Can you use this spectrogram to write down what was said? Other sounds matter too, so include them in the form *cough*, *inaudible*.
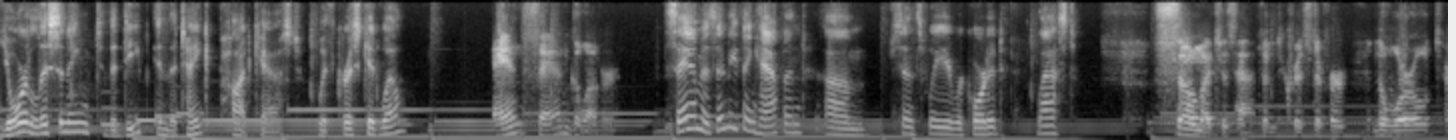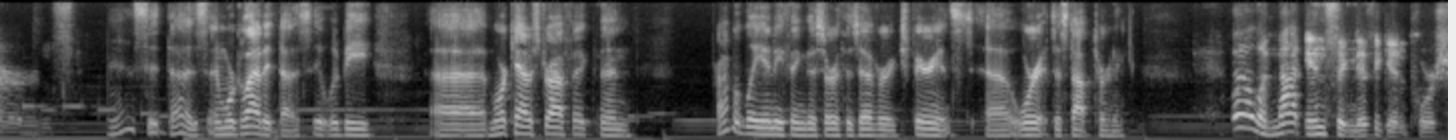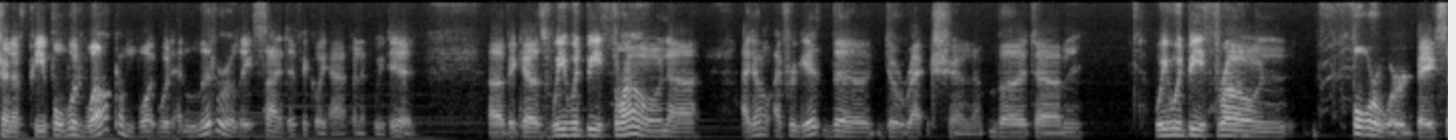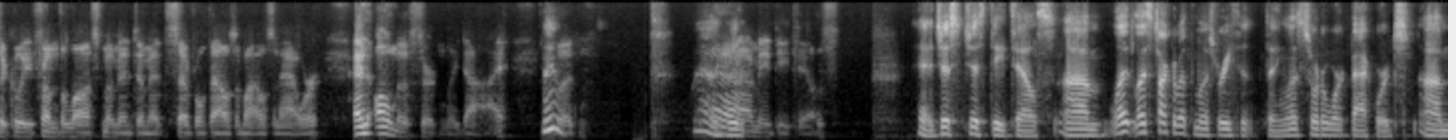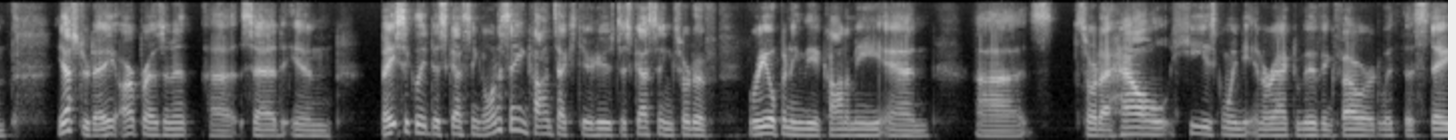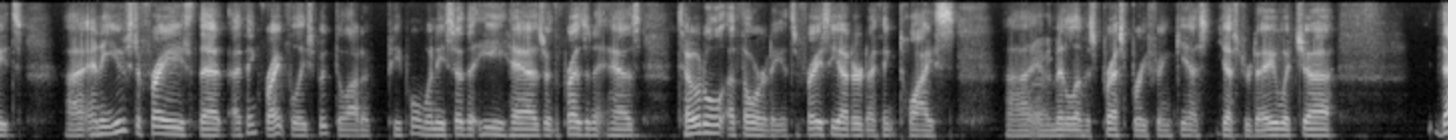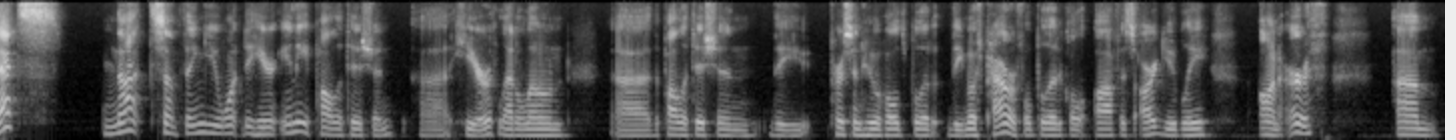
You're listening to the Deep in the Tank podcast with Chris Kidwell and Sam Glover. Sam, has anything happened um, since we recorded last? So much has happened, Christopher. The world turns. Yes, it does, and we're glad it does. It would be uh, more catastrophic than probably anything this Earth has ever experienced uh, were it to stop turning. Well, a not insignificant portion of people would welcome what would literally scientifically happen if we did, uh, because we would be thrown. Uh, I don't, I forget the direction, but um, we would be thrown forward basically from the lost momentum at several thousand miles an hour, and almost certainly die. But well, uh, I mean details. Yeah, just just details. Um, let, us talk about the most recent thing. Let's sort of work backwards. Um, yesterday, our president uh, said in basically discussing, I want to say in context here, he was discussing sort of reopening the economy and uh, sort of how he's going to interact moving forward with the states. Uh, and he used a phrase that I think rightfully spooked a lot of people when he said that he has, or the president has, total authority. It's a phrase he uttered, I think, twice right. in the middle of his press briefing yes, yesterday, which uh, that's not something you want to hear any politician uh, hear, let alone uh, the politician, the person who holds politi- the most powerful political office, arguably, on earth. Um,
